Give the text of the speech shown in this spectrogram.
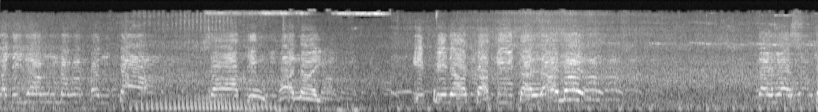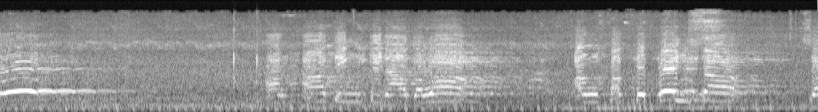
kanilang mga panta sa ating hanay. Ipinapakita lamang na wasto ang ating ginagawa ang pagdepensa sa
